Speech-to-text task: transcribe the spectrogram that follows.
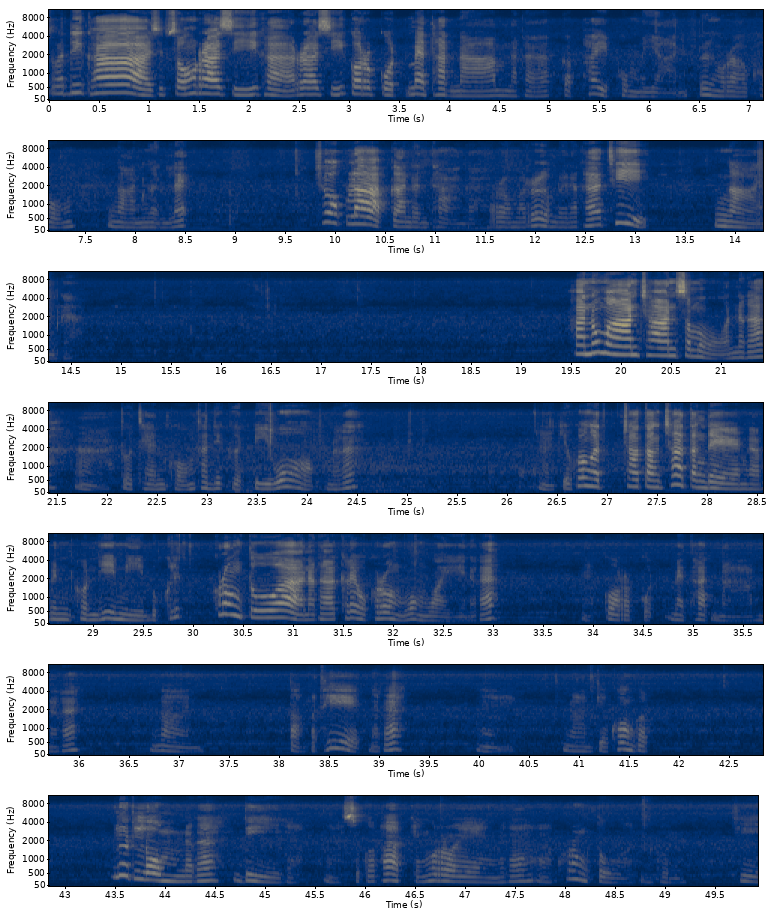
สวัสดีค่ะ 12 ราศีค่ะ ราศีกรกฎแม่ธาตุน้ำนะคะ กับไพ่พรมยาน เรื่องราวของงานเงินและ โชคลาภการเดินทางค่ะ เรามาเริ่มเลยนะคะที่งานค่ะหนุมานชาญสมรนนะคะอ่าตัวแทนของท่านที่เกิดปีวอกนะคะ เกี่ยวข้องกับชาวต่างชาติต่างแดนค่ะ เป็นคนที่มีบุคลิกคล่องตัวนะคะแคล่วคล่องว่องไวนะคะกรกฎแม่ธาตุน้ำนะคะ งานต่างประเทศนะคะงานเกี่ยวข้องกับ เลือดลมนะคะ ดีค่ะสุขภาพแข็งแรงนะคะคล่องตัวเป็นคนที่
